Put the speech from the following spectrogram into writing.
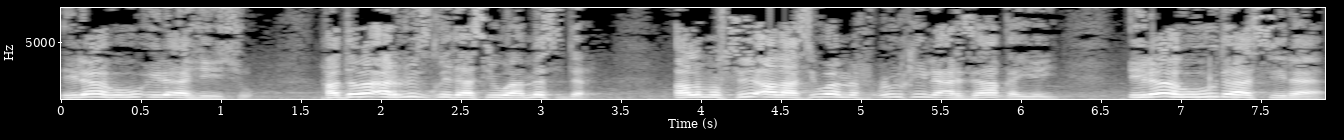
ilaahuhu ilaahiisu haddaba arrisqidaasi waa masder. Almusii'adaasi waa mafcuulkii la arsaaqayey ilaahuhudaasina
